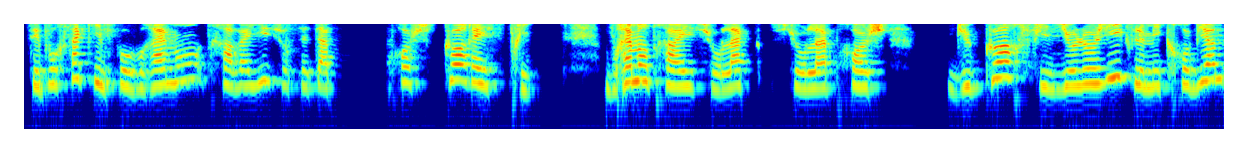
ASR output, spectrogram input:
C'est pour ça qu'il faut vraiment travailler sur cette approche corps-esprit. Vraiment travailler sur l'approche du corps physiologique, le microbiome,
